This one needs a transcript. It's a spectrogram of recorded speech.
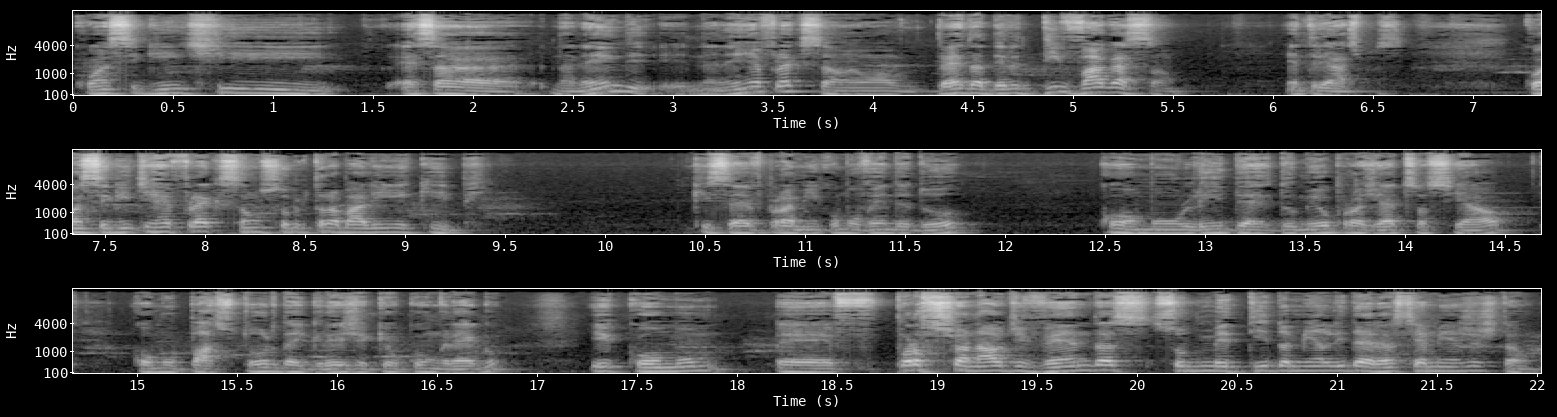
com a seguinte essa não é, nem, não é nem reflexão, é uma verdadeira divagação, entre aspas, com a seguinte reflexão sobre o trabalho em equipe, que serve para mim como vendedor, como líder do meu projeto social, como pastor da igreja que eu congrego e como é, profissional de vendas submetido à minha liderança e à minha gestão.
